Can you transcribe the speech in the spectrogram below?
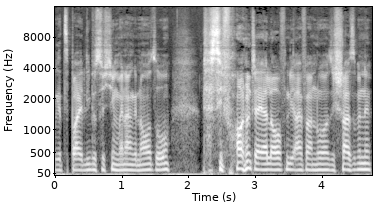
jetzt bei liebessüchtigen Männern genauso dass die Frauen hinterherlaufen, die einfach nur sich scheiße benehmen.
